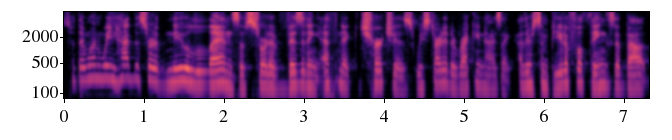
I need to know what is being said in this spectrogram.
So then, when we had this sort of new lens of sort of visiting ethnic churches, we started to recognize like oh, there's some beautiful things about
